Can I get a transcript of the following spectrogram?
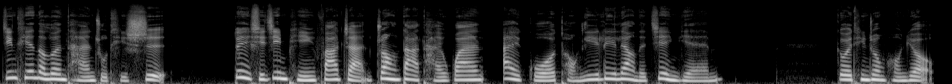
今天的论坛主题是对习近平发展壮大台湾爱国统一力量的谏言。各位听众朋友，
